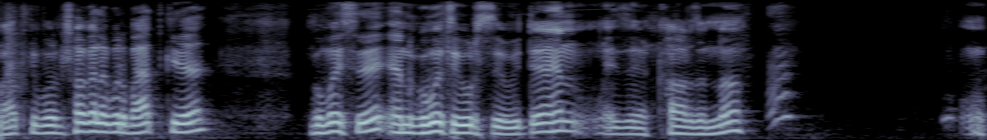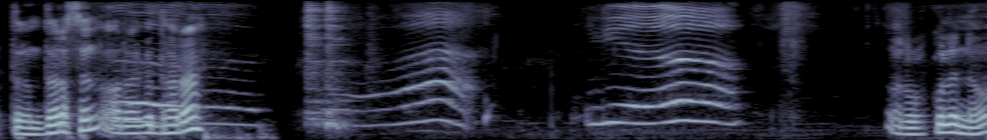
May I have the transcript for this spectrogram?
ভাত খাইব সকালে একবার ভাত খেয়ে ঘুমাইছে এন ঘুমাইতে উঠছে ওইটা এন এই যে খাওয়ার জন্য। তো ধরাছেন ওর আগে ধরা। আর ওর কোলে নাও।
